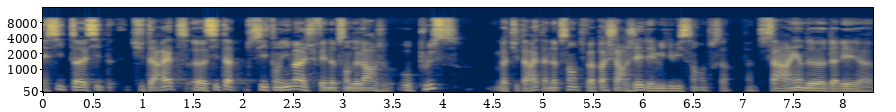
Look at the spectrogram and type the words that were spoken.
et si, tu t'arrêtes, euh, si, ton image fait 900 de large au plus, bah tu t'arrêtes à 900, tu vas pas charger les 1800 tout ça. Enfin, ça sert à rien d'aller euh,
